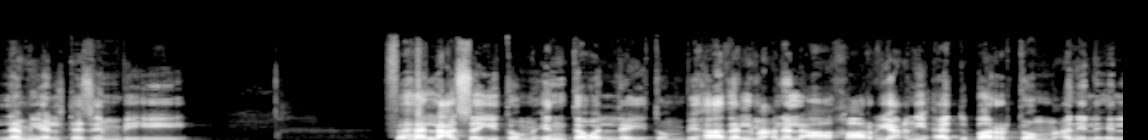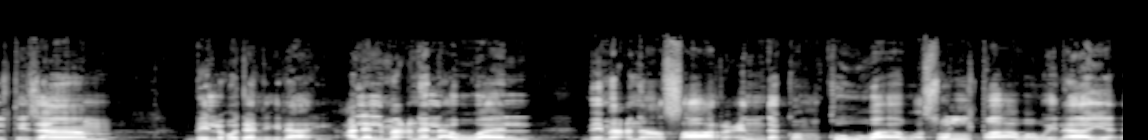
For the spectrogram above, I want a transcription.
لم يلتزم به. فهل عسيتم إن توليتم؟ بهذا المعنى الآخر يعني أدبرتم عن الالتزام بالهدى الإلهي. على المعنى الأول بمعنى صار عندكم قوة وسلطة وولاية.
